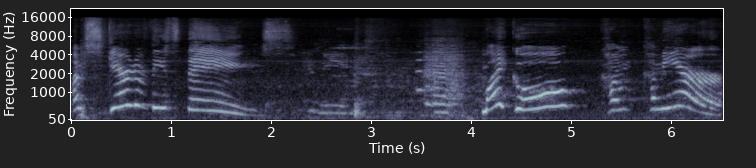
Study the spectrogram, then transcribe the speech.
I'm scared of these things. Michael, come come here.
